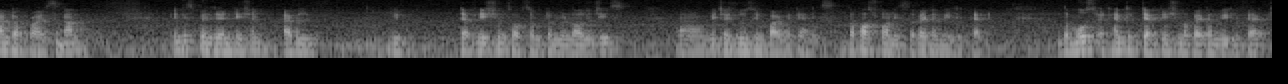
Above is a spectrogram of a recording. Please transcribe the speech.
I'm Dr. In this presentation, I will give definitions of some terminologies uh, which are used in biomechanics. The first one is the wagon wheel effect. The most authentic definition of wagon wheel effect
